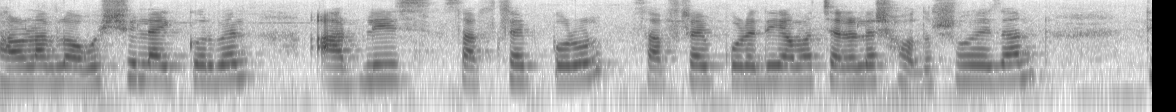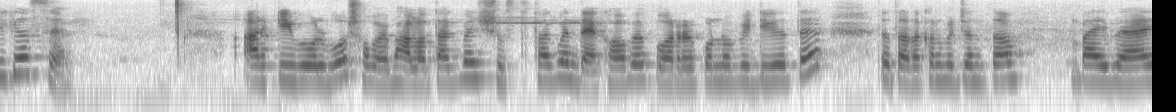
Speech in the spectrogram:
ভালো লাগল অবশ্যই লাইক করবেন। আর প্লিজ সাবস্ক্রাইব করুন। সাবস্ক্রাইব করে দিয়ে আমার চ্যানেলের সদস্য হয়ে যান, ঠিক আছে? আর কি বলব? সবাই ভালো থাকবেন, সুস্থ থাকবেন, দেখা হবে পরের কোনো ভিডিওতে। তো ততক্ষণ পর্যন্ত বাই বাই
